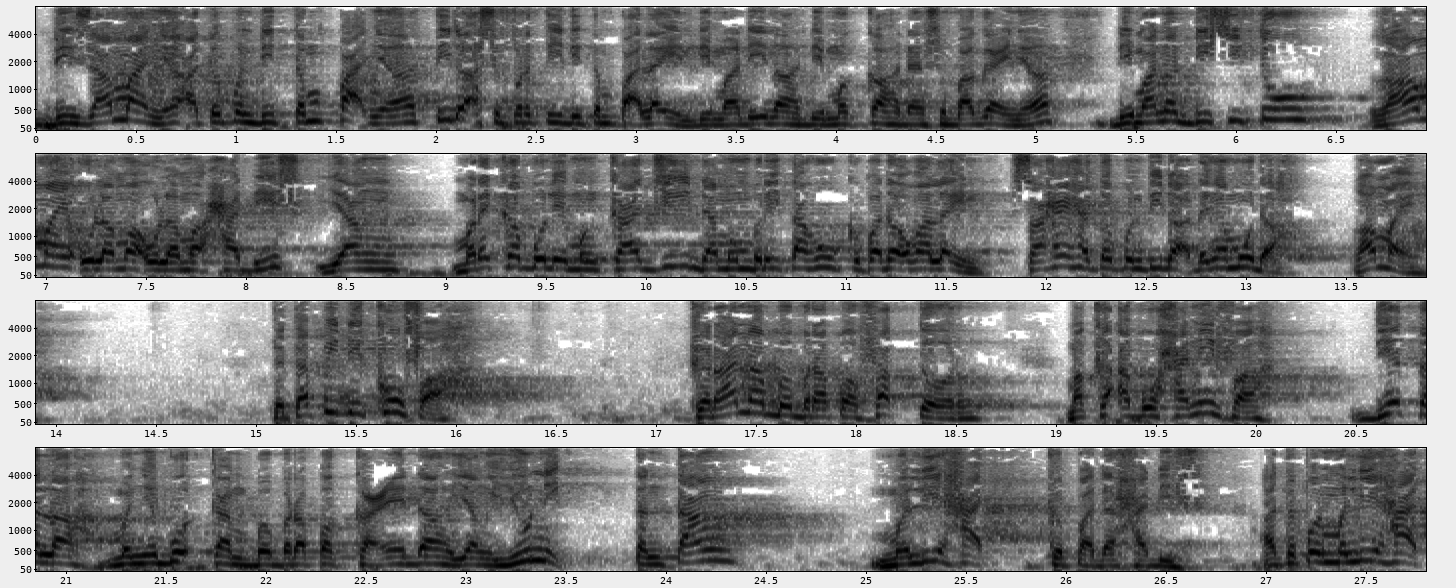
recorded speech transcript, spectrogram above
di zamannya ataupun di tempatnya tidak seperti di tempat lain di Madinah, di Mekah dan sebagainya di mana di situ ramai ulama-ulama hadis yang mereka boleh mengkaji dan memberitahu kepada orang lain. Sahih ataupun tidak dengan mudah. Ramai. Tetapi di Kufah kerana beberapa faktor maka Abu Hanifah dia telah menyebutkan beberapa kaedah yang unik tentang melihat kepada hadis ataupun melihat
